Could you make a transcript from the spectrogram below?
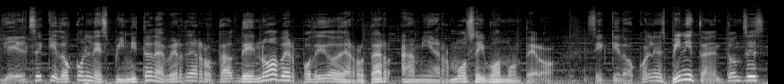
y él se quedó con la espinita de haber derrotado, de no haber podido derrotar a mi hermosa Ivonne Montero. Se quedó con la espinita, entonces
